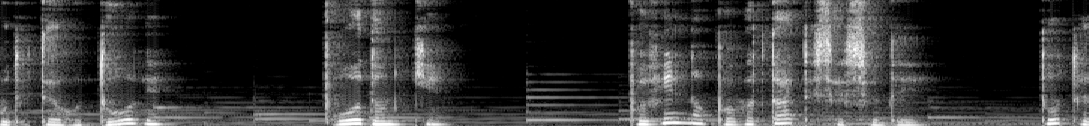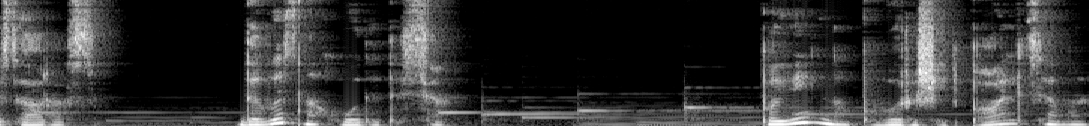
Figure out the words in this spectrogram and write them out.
будете готові, подумки, повільно повертайтеся сюди, тут і зараз, де ви знаходитеся. Повільно поворушіть пальцями,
